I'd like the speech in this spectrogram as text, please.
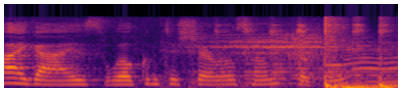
Hi guys, welcome to Cheryl's Home Cooking.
